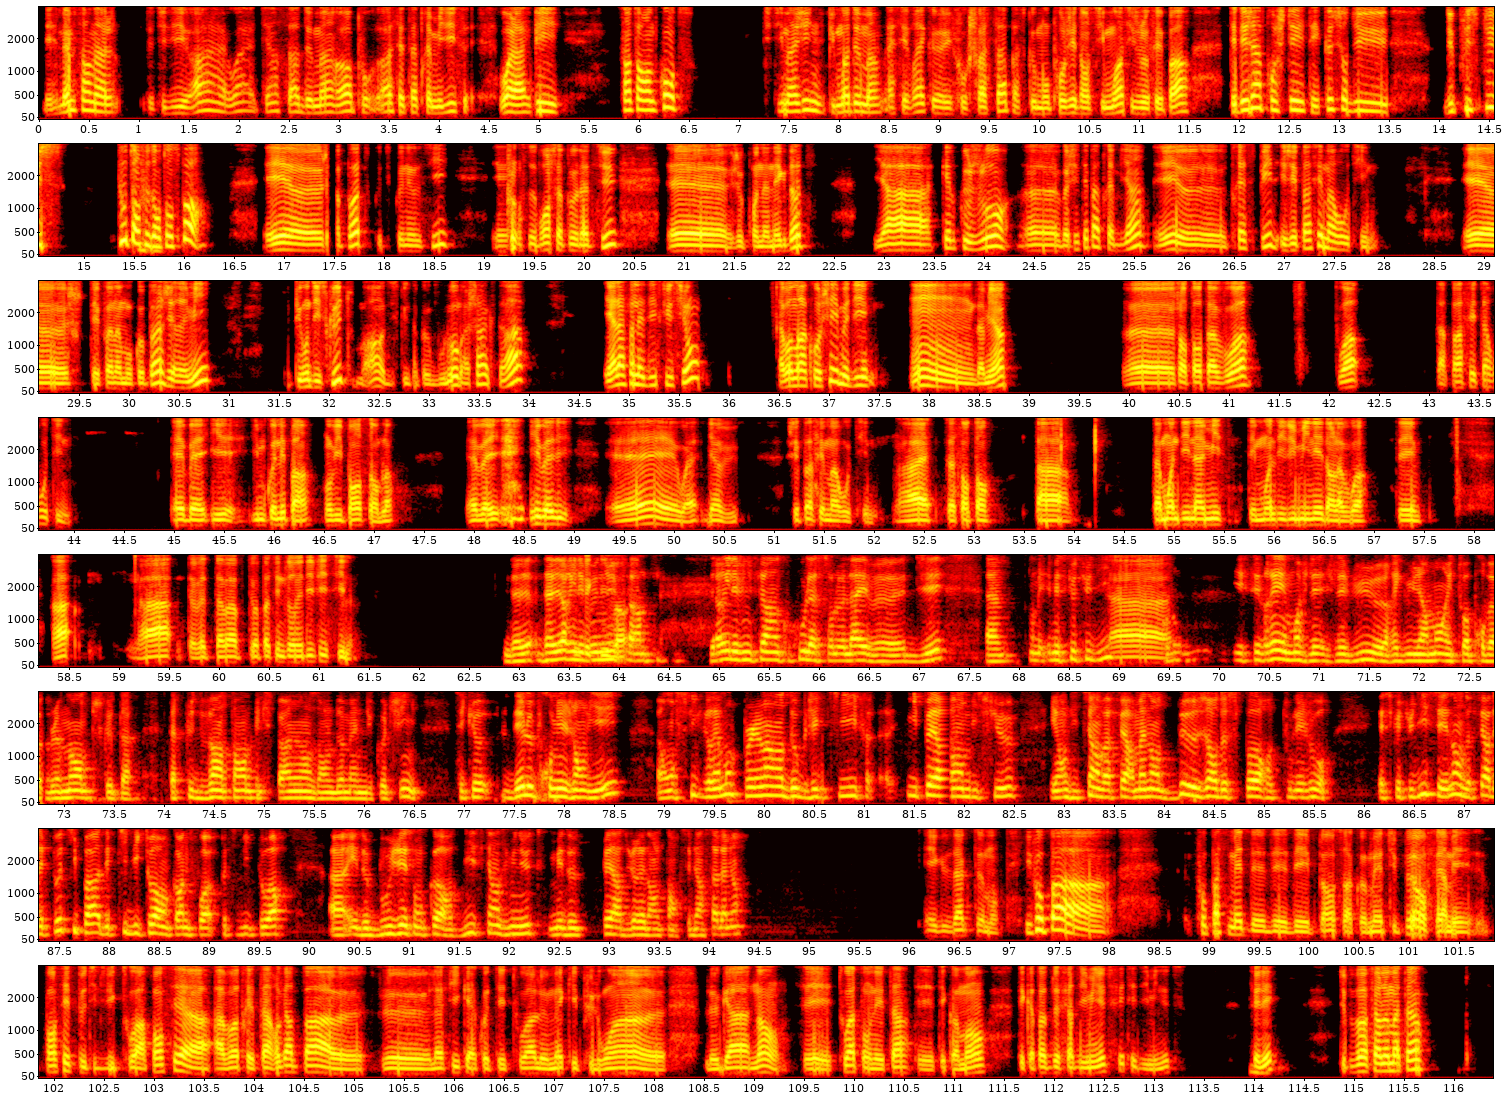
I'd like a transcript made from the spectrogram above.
et même sans nage, tu dis ah ouais, tiens ça demain, hop, ah, cet après-midi, voilà, et puis sans t'en rendre compte, tu t'imagines, puis moi demain, ah, c'est vrai qu'il faut que je fasse ça parce que mon projet dans six mois, si je le fais pas, tu es déjà projeté, tu es que sur du du plus plus, tout en faisant ton sport. Et euh, j'ai un pote que tu connais aussi, et on se branche un peu là-dessus. Je prends une anecdote il y a quelques jours, euh, bah, j'étais pas très bien et euh, très speed et j'ai pas fait ma routine. Et euh, je téléphone à mon copain Jérémy, et puis on discute, bon, on discute un peu au boulot, machin, etc. Et à la fin de la discussion, avant de raccrocher, il me dit hum, Damien, euh, j'entends ta voix. Toi, tu n'as pas fait ta routine. Eh ben, il, ne me connaît pas, hein. on vit pas ensemble. Hein. Eh ben, il m'a dit Eh ouais, bien vu. J'ai pas fait ma routine. Ouais, ça s'entend. Tu as, moins de dynamisme, tu es moins illuminé dans la voix. Ah, ah, tu vas, passer une journée difficile. D'ailleurs, il est venu faire un petit D'ailleurs, il est venu faire un coucou là sur le live, euh, Jay. Euh, mais, ce que tu dis, ah. et c'est vrai, moi je l'ai vu euh, régulièrement, et toi probablement, puisque tu as, plus de 20 ans d'expérience dans le domaine du coaching, c'est que dès le 1er janvier, on se fixe vraiment plein d'objectifs hyper ambitieux et on dit tiens, on va faire maintenant deux heures de sport tous les jours. Et ce que tu dis, c'est non, de faire des petits pas, des petites victoires, encore une fois, petites victoires, et de bouger ton corps 10-15 minutes, mais de perdurer dans le temps. C'est bien ça, Damien? Exactement. Il faut pas, faut pas se mettre des, plans sur la comète. Tu peux en faire, mais pensez petite victoire. Pensez à, votre état. Regarde pas euh, le, la fille qui est à côté de toi, le mec qui est plus loin, euh, le gars. Non, c'est toi ton état. Tu es, comment? Tu capable de faire 10 minutes? Fais tes 10 minutes. Fais-les. Tu peux pas faire le matin?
